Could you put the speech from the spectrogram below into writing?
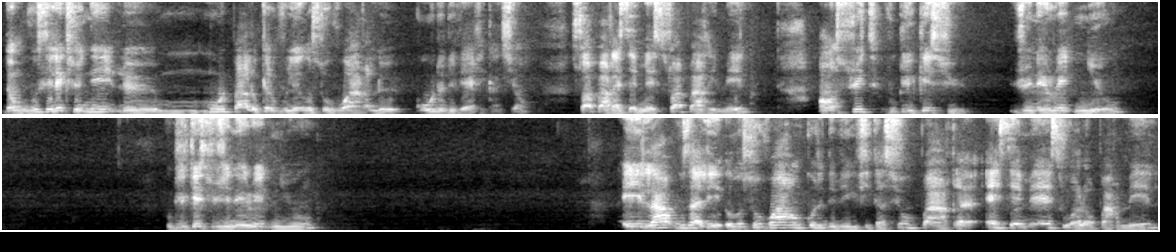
Donc, vous sélectionnez le mode par lequel vous voulez recevoir le code de vérification, soit par SMS, soit par email. Ensuite, vous cliquez sur Generate New. Vous cliquez sur Generate New. Et là, vous allez recevoir un code de vérification par SMS euh, ou alors par mail.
